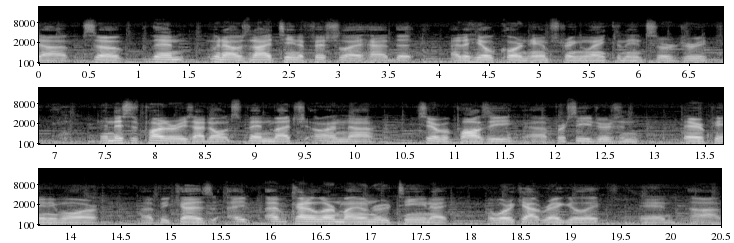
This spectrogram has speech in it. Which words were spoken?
uh, so then when I was 19 officially, I had to had a heel cord and hamstring lengthening surgery, and this is part of the reason I don't spend much on uh, cerebral palsy uh, procedures and therapy anymore, uh, because I, I've kind of learned my own routine. I, I work out regularly, and uh,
